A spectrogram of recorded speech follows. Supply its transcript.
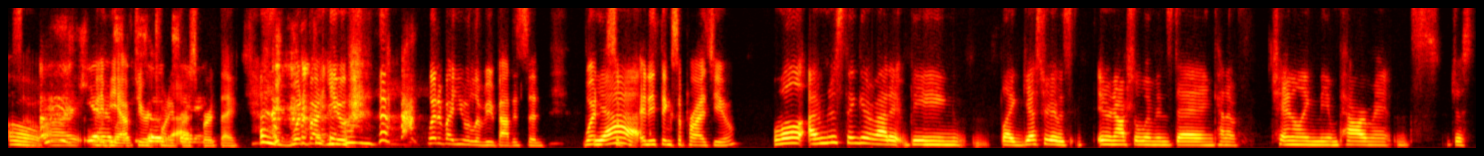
Oh, ah, so yes, maybe after your so 21st exciting. birthday. what about you? what about you, Olivia Madison? What yeah. anything surprised you? Well, I'm just thinking about it being like yesterday was International Women's Day and kind of channeling the empowerment. It's just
